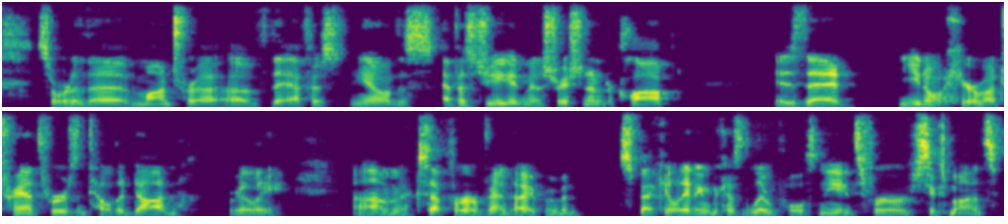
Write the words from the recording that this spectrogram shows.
sort of the mantra of the FS you know this FSG administration under Klopp is that you don't hear about transfers until they're done really um, except for Van Dijk we've been speculating because Liverpool's needs for six months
